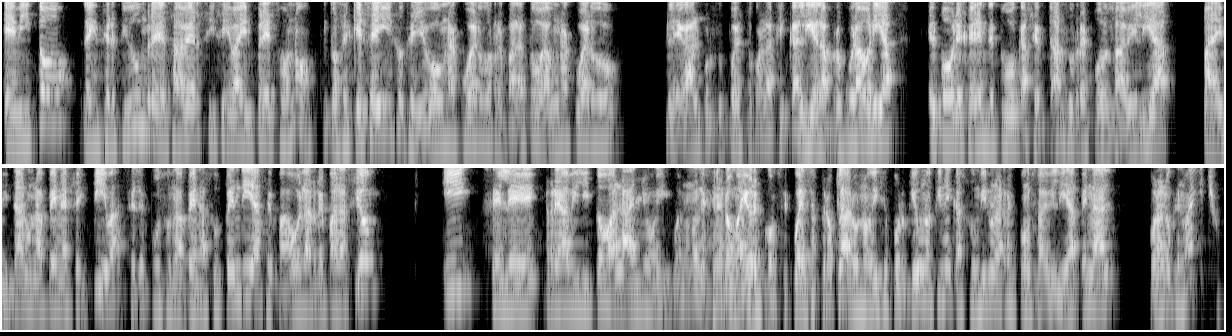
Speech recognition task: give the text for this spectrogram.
evitó la incertidumbre de saber si se iba a ir preso o no. Entonces, ¿qué se hizo? Se llegó a un acuerdo reparatorio, a un acuerdo legal, por supuesto, con la Fiscalía y la Procuraduría. El pobre gerente tuvo que aceptar su responsabilidad para evitar una pena efectiva, se le puso una pena suspendida, se pagó la reparación y se le rehabilitó al año y bueno, no le generó mayores consecuencias. Pero claro, uno dice, ¿por qué uno tiene que asumir una responsabilidad penal por algo que no ha hecho?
